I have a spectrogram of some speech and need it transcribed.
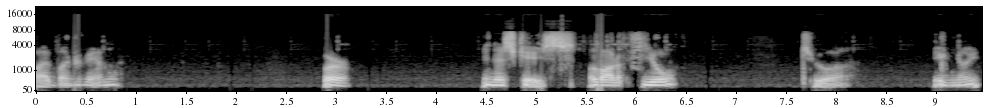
buy a bunch of ammo. Or, in this case, a lot of fuel to uh, ignite.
